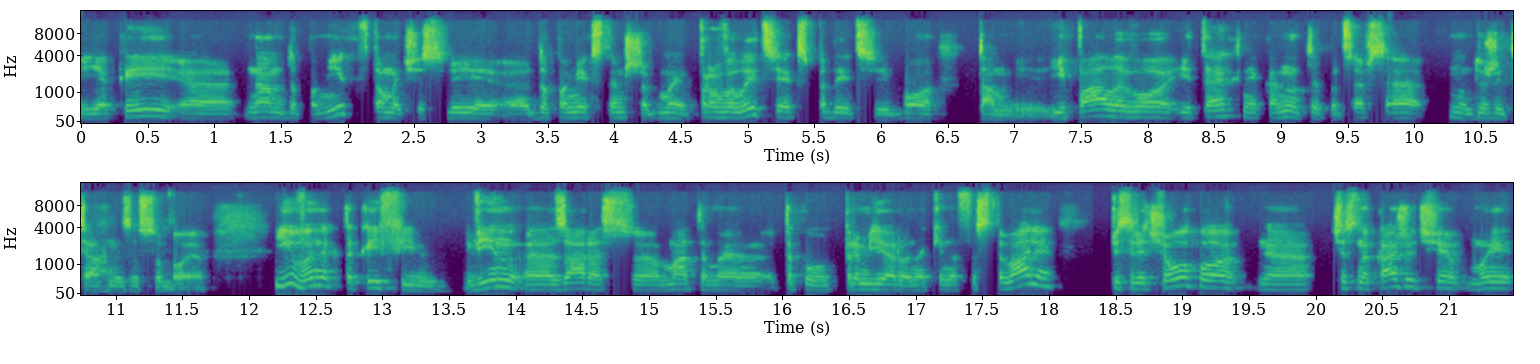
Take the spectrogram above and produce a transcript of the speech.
який е, нам допоміг, в тому числі е, допоміг з тим, щоб ми провели ці експедиції, бо там і паливо, і техніка. Ну, типу, це все ну дуже тягне за собою. І виник такий фільм. Він зараз матиме таку прем'єру на кінофестивалі. Після чого, чесно кажучи, ми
